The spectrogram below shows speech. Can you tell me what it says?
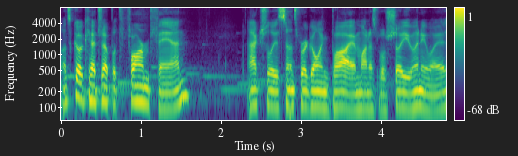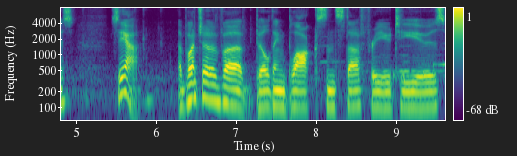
let's go catch up with Farm Fan. Actually, since we're going by, I might as well show you anyways. So yeah, a bunch of uh, building blocks and stuff for you to use.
